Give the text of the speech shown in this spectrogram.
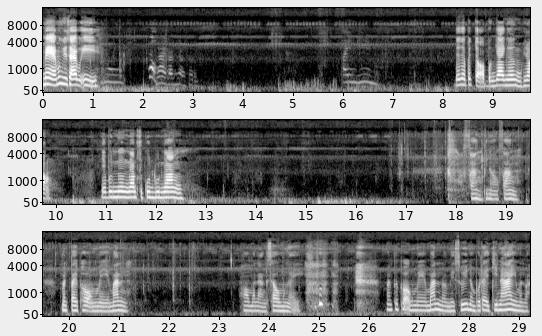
แม่มึงอยู่ชายบุอีไปยินเดี๋ยวจะไปจอบเบิ่งยายเงิงพี่น้องยายบุญเงิงนามสกุลบุญงังฟังพี่น้องฟัง มันไปพองแม่มันหอมาหนังเศร้าเมื่อย มันไปพองแม่มันว่าแม่ซุยน้ำบ่ได้จีน่ายมันว่ะ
